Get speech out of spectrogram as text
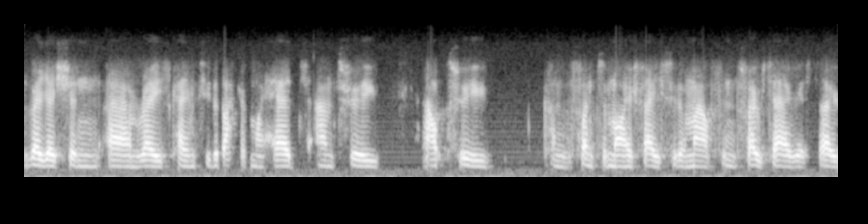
radiation um, rays came through the back of my head and through, out through kind of the front of my face, through the mouth and throat area. So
